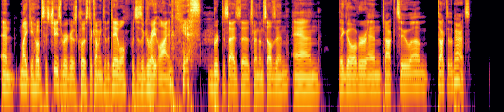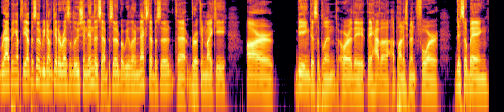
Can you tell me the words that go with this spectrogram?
and Mikey hopes his cheeseburger is close to coming to the table, which is a great line. Yes. Brooke decides to turn themselves in, and they go over and talk to um, talk to the parents. Wrapping up the episode, we don't get a resolution in this episode, but we learn next episode that Brooke and Mikey are being disciplined, or they, they have a, a punishment for disobeying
